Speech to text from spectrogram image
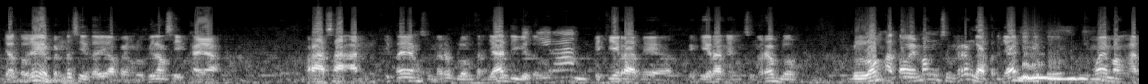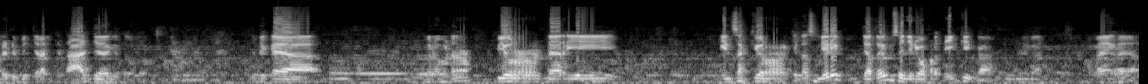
jatuhnya ya bener sih tadi apa yang lu bilang sih kayak perasaan kita yang sebenarnya belum terjadi gitu. Pikiran. pikiran ya. Pikiran yang sebenarnya belum belum atau emang sebenarnya nggak terjadi gitu cuma emang ada di pikiran kita aja gitu jadi kayak bener-bener pure dari insecure kita sendiri jatuhnya bisa jadi overthinking kan, ya kan? makanya kayak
